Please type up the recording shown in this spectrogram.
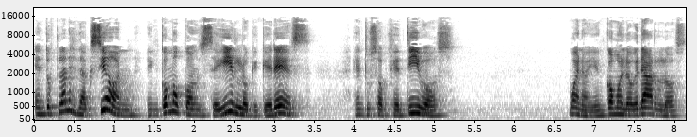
en tus planes de acción, en cómo conseguir lo que querés, en tus objetivos, bueno, y en cómo lograrlos.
